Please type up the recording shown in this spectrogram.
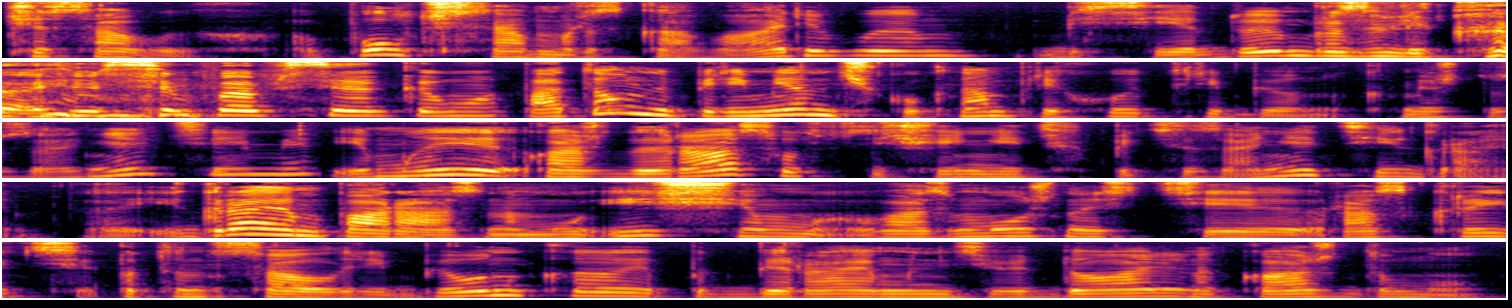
часовых. Полчаса мы разговариваем, беседуем, развлекаемся по-всякому. Потом на переменочку к нам приходит ребенок между занятиями, и мы каждый раз вот в течение этих пяти занятий играем. Играем по-разному, ищем возможности раскрыть потенциал ребенка и подбираем индивидуально каждому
